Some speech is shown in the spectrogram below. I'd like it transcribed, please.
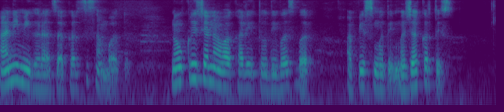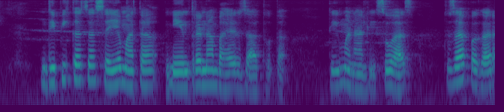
आणि मी घराचा खर्च सांभाळतो. नोकरीच्या नावाखाली तू दिवसभर ऑफिसमध्ये मजा करतेस. दीपिकाचा संयम आता नियंत्रणाबाहेर जात होता. ती म्हणाली सुहास तुझा पगार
